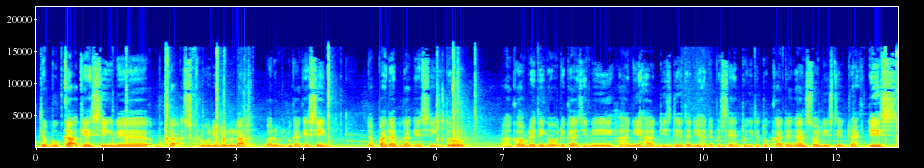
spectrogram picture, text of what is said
Kita buka casing dia Buka screw dia dululah Baru boleh buka casing. Lepas dah buka casing tu uh, Korang boleh tengok dekat sini. Ha, Ni hard disk dia tadi 100% tu Kita tukar dengan solid state drive disk.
